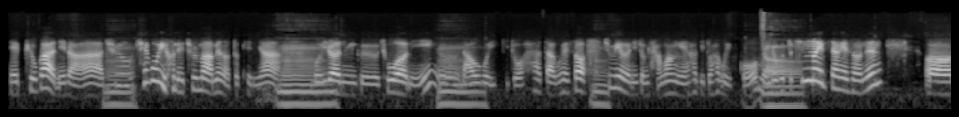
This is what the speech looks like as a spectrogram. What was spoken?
대표가 아니라 추, 음. 최고위원에 출마하면 어떻겠냐. 음. 뭐 이런 그 조언이 어, 음. 나오고 있기도 하다고 해서 음. 추미애 의원이 좀 당황해하기도 하고 있고 뭐 아. 이러고 또 친노 입장에서는 어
